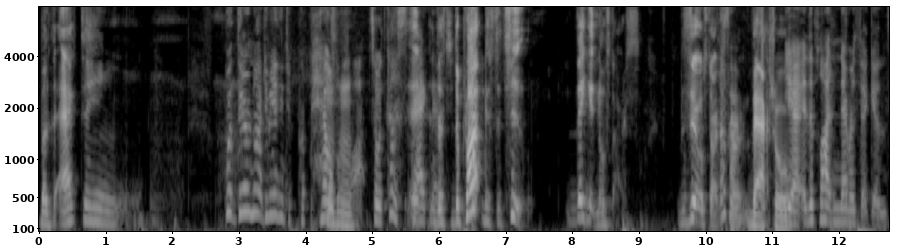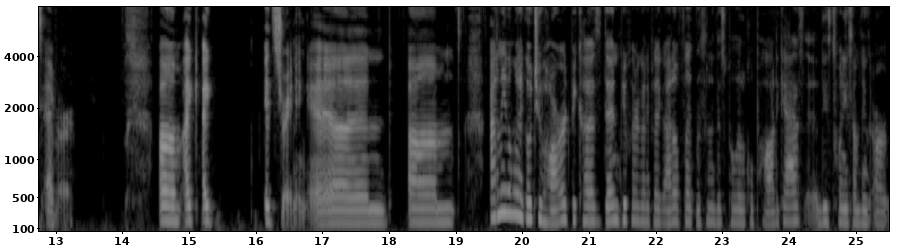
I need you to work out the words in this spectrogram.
But the acting, but they're not doing anything to propel the mm-hmm. plot, so it's kind of it- stagnant. the, the plot gets the two. They get no stars, zero stars for the actual. Yeah, the plot never thickens ever. Um, I, I, it's draining, and um, I don't even want to go too hard because then people are going to be like, I don't feel like listening to this political podcast. These twenty somethings are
